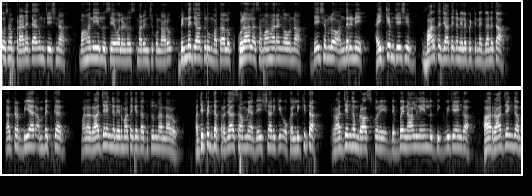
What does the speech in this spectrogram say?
కోసం ప్రాణత్యాగం చేసిన మహనీయులు సేవలను స్మరించుకున్నారు. భిన్న జాతులు మతాలు కులాల సమాహారంగా ఉన్న దేశంలో అందరినీ ఐక్యం చేసి భారత జాతిగా నిలబెట్టిన ఘనత డాక్టర్ బిఆర్ అంబేద్కర్ మన రాజ్యాంగ నిర్మాతకే దక్కుతుందన్నారు. అతిపెద్ద ప్రజాస్వామ్య దేశానికి ఒక లిఖిత రాజ్యాంగం రాసుకొని డెబ్బై నాలుగేళ్ళు దిగ్విజయంగా ఆ రాజ్యాంగ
